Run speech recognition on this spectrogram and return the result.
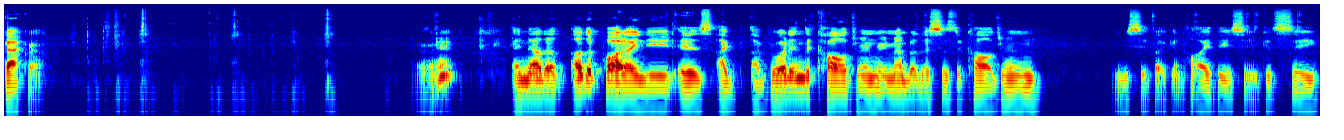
background. All right. And now the other part I need is I, I brought in the cauldron. Remember this is the cauldron. Let me see if I can hide these so you can see.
